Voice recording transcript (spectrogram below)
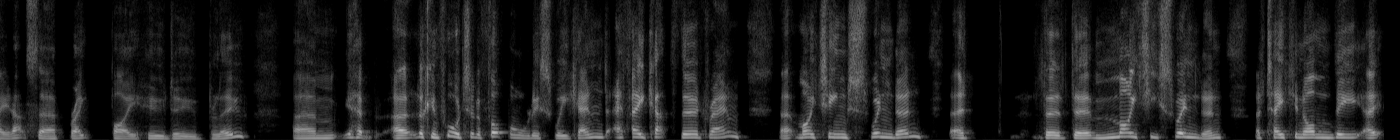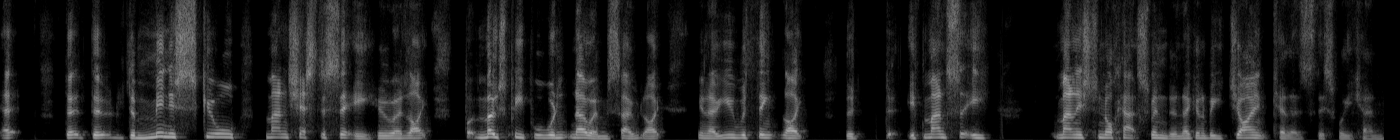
Okay, that's a break by Hoodoo Blue. Um, yeah, uh, looking forward to the football this weekend. FA Cup third round. Uh, my team, Swindon, uh, the the mighty Swindon, are taking on the uh, uh, the, the the minuscule Manchester City, who are like, but most people wouldn't know him. So, like, you know, you would think like the, if Man City managed to knock out Swindon, they're going to be giant killers this weekend.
